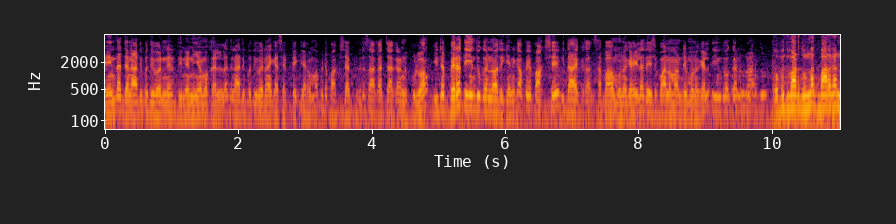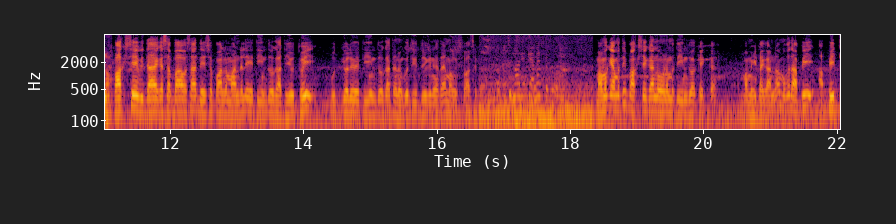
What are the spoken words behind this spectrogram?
ඒ හින්දා ජනාධිපතිවරණයේ දින නියම කළා ජනාධිපතිවරණයේ ගැසට් එක ගැහුවම අපිට පක්ෂයක් විතර සාකච්ඡා කරන්න පුළුවන්. ඊට පෙර තීන්දුව කරනවාද කියන එක අපේ පක්ෂයේ විධායක සභාව මුණ ගැහිලා දේශපාලන මණ්ඩලය මුණ ගැහිලා තීන්දුවක් ගන්න පුළුවන්. ඔබතුමාට දුන්නත් බාර ගන්නවා. පක්ෂයේ විධායක සභාව සහ දේශපාලන මණ්ඩලයේ තීන්දුව ගත යුතුයි. පුද්ගලයෝ තීන්දුව ගත නොගත යුතුයි කියන එක තමයි මම විශ්වාස කරන්නේ. ඔබතුමාගේ කැමැත්ත කොහොමද? මම කැමති පක්ෂය ගන්න ඕනම තීන්දුවක් එක්ක මම හිට ගන්නවා. මොකද අපි අපිට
